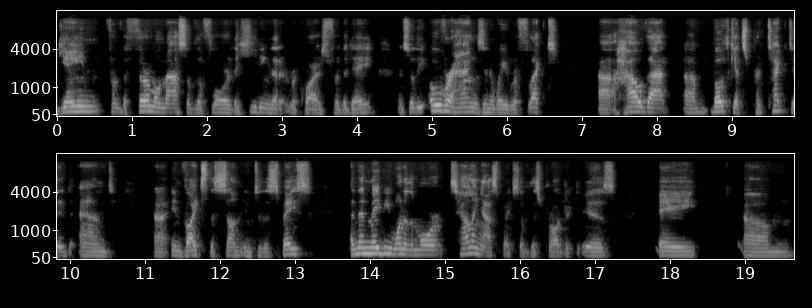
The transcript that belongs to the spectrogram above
gain from the thermal mass of the floor the heating that it requires for the day. And so the overhangs, in a way, reflect uh, how that um, both gets protected and uh, invites the sun into the space. And then maybe one of the more telling aspects of this project is a um,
